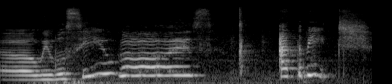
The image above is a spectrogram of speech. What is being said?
so we will see you guys at the beach.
